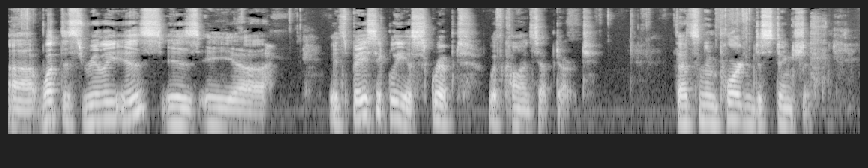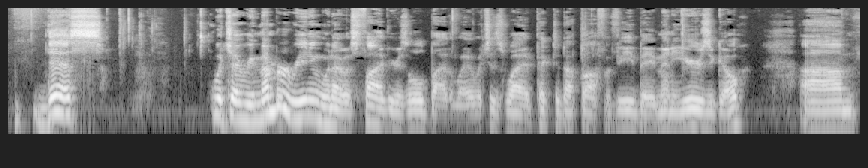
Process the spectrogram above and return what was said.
Uh, what this really is, is a, uh, it's basically a script with concept art. That's an important distinction. This, which I remember reading when I was five years old, by the way, which is why I picked it up off of eBay many years ago. Um,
